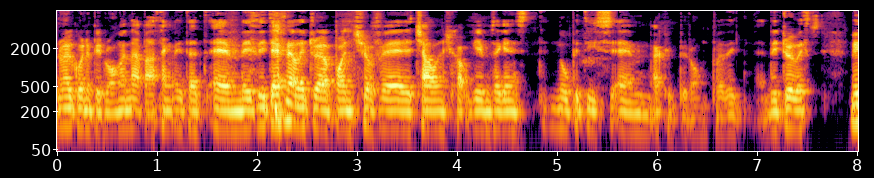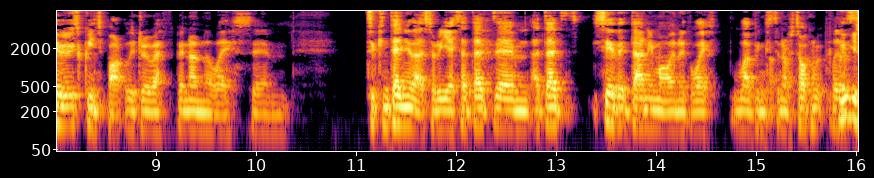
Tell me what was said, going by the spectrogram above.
not going to be wrong on that, but I think they did. Um, they, they definitely drew a bunch of uh, Challenge Cup games against nobody's. Um, I could be wrong, but they they drew with maybe it was Queens Park they drew with, but nonetheless. Um, to continue that story, yes, I did. Um, I did say that Danny Mullen had left Livingston. I was talking about I players. think you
